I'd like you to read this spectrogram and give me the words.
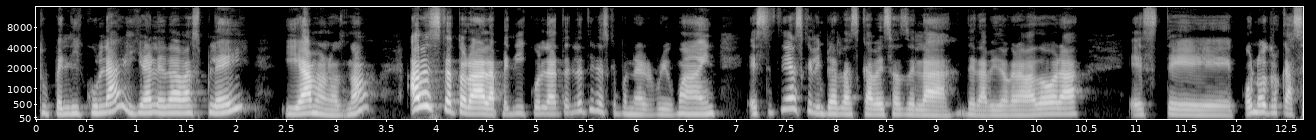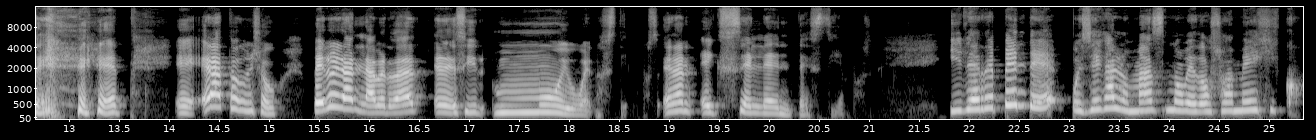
tu película y ya le dabas play y vámonos, ¿no? A veces te atoraba la película, te le tienes que poner rewind, este, tenías que limpiar las cabezas de la de la videograbadora, este, con otro casete, eh, era todo un show, pero eran, la verdad, de decir, muy buenos tiempos, eran excelentes tiempos. Y de repente, pues, llega lo más novedoso a México.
